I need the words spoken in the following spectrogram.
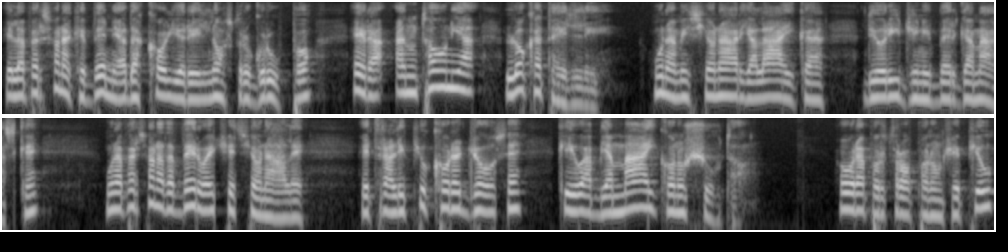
e la persona che venne ad accogliere il nostro gruppo era Antonia Locatelli, una missionaria laica di origini bergamasche, una persona davvero eccezionale e tra le più coraggiose che io abbia mai conosciuto. Ora purtroppo non c'è più,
